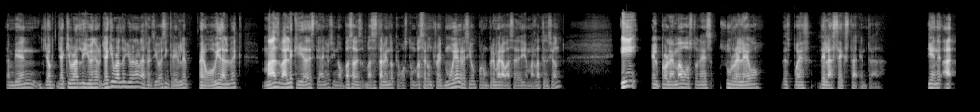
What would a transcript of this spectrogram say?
también Jackie Bradley Jr. Jackie Bradley Jr. en la defensiva es increíble, pero Bobby Dalbeck más vale que ya de este año, si no vas a, vas a estar viendo que Boston va a ser un trade muy agresivo por un primera base de llamar la atención. Y el problema de Boston es su relevo después de la sexta entrada. Tiene, ah,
